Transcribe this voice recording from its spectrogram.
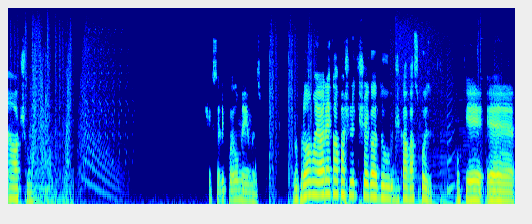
Ah, ótimo. Tinha que ser ali pelo meio mesmo. Meu problema maior é aquela parte ali que chega do, de cavar as coisas. Porque é,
